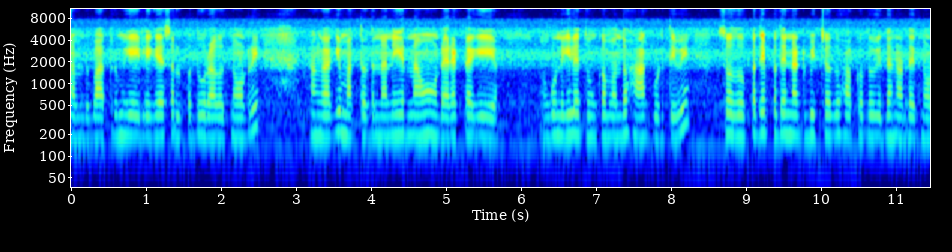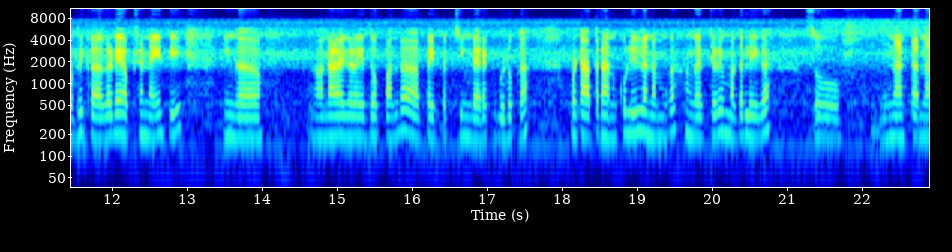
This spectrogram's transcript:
ನಮ್ಮದು ಬಾತ್ರೂಮ್ಗೆ ಇಲ್ಲಿಗೆ ಸ್ವಲ್ಪ ದೂರ ಆಗುತ್ತೆ ನೋಡ್ರಿ. ಹಾಗಾಗಿ ಮತ್ತು ಅದನ್ನು ನೀರು ನಾವು ಡೈರೆಕ್ಟಾಗಿ ಗುಂಡಿಗಿಲೆ ತುಂಬ್ಕೊಂಬಂದು ಹಾಕ್ಬಿಡ್ತೀವಿ. ಸೊ ಅದು ಪದೇ ಪದೇ ನಟ್ ಬಿಚ್ಚೋದು, ಹಾಕೋದು, ಇದು ನಡ್ದೈತೆ ನೋಡ್ರಿ. ಕೆಳಗಡೆ ಆಪ್ಷನ್ ಐತಿ. ಹಿಂಗೆ ನಾಳೆಗಳ ಇದ್ವಪ್ಪ ಅಂದ್ರೆ ಪೈಪ್ ಹಚ್ಚಿ ಹಿಂಗೆ ಡೈರೆಕ್ಟ್ ಬಿಡೋಕೆ. ಬಟ್ ಆ ಥರ ಅನುಕೂಲ ಇಲ್ಲ ನಮ್ಗೆ. ಹಂಗಂತೇಳಿ ಮೊದಲೀಗ ಸೊ ನಟ್ಟನ್ನು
